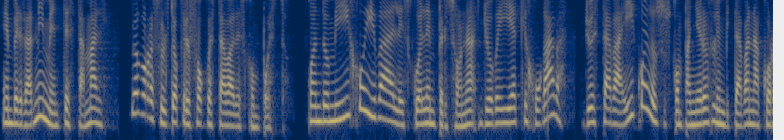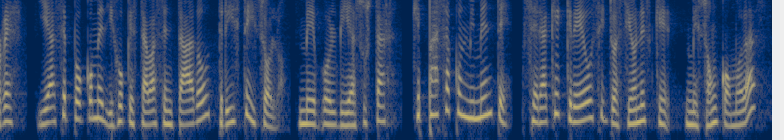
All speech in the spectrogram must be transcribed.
En verdad mi mente está mal. Luego resultó que el foco estaba descompuesto. Cuando mi hijo iba a la escuela en persona, yo veía que jugaba. Yo estaba ahí cuando sus compañeros lo invitaban a correr. Y hace poco me dijo que estaba sentado, triste y solo. Me volví a asustar. ¿Qué pasa con mi mente? ¿Será que creo situaciones que me son cómodas?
